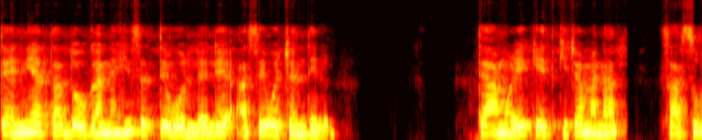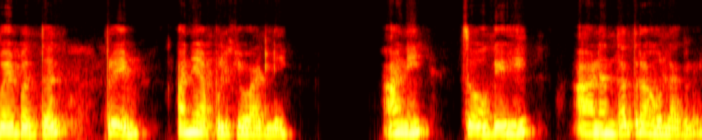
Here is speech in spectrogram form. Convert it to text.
त्यांनी आता दोघांनाही सत्य बोललेले असे वचन दिले. त्यामुळे केतकीच्या मनात सासूबाईबद्दल प्रेम आणि आपुलकी वाढली आणि चौघेही आनंदात राहू लागले.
